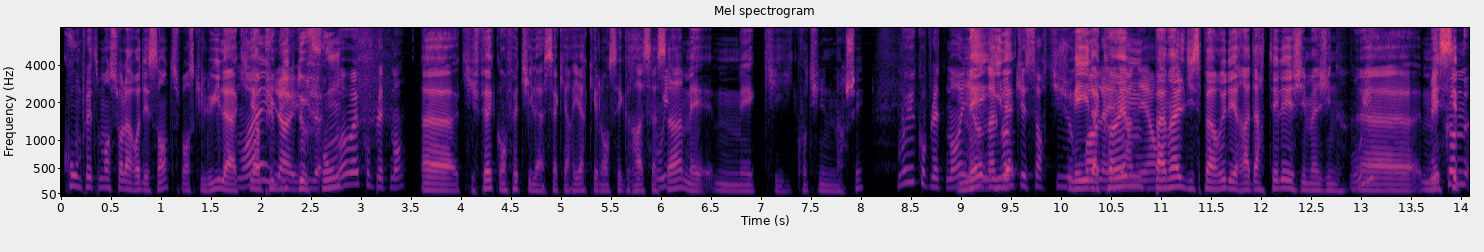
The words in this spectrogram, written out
complètement sur la redescente. Je pense que lui, il a acquis Ouais, un public a- de a- fond Ouais, ouais, complètement. euh, qui fait qu'en fait il a sa carrière qui est lancée grâce à Oui. ça, mais, mais qui continue de marcher. Oui, complètement. Il y a un album a- qui est sorti, je mais il a quand même dernière. pas mal disparu des radars télé, j'imagine. Oui. Euh, Mais, mais c'est comme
